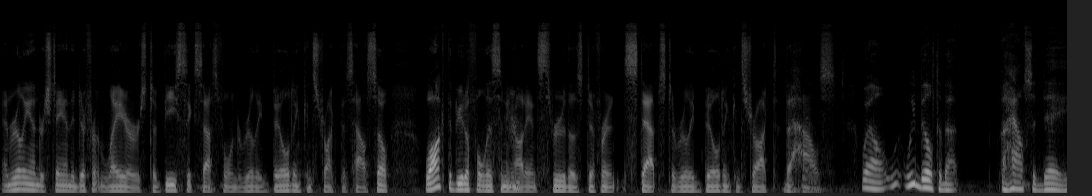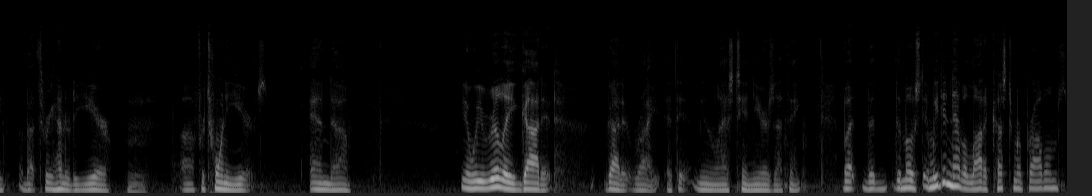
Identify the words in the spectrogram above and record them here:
and really understand the different layers to be successful and to really build and construct this house. So, walk the beautiful listening audience through those different steps to really build and construct the house. Well, we built about a house a day, about 300 a year hmm. uh, for 20 years. And, uh, you know, we really got it got it right at the in the last ten years, I think. But the the most and we didn't have a lot of customer problems,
